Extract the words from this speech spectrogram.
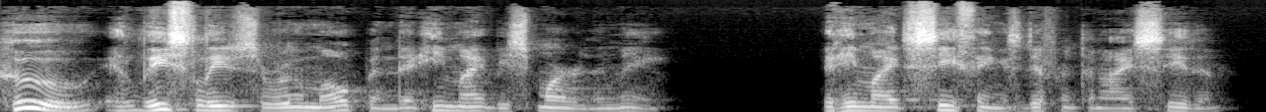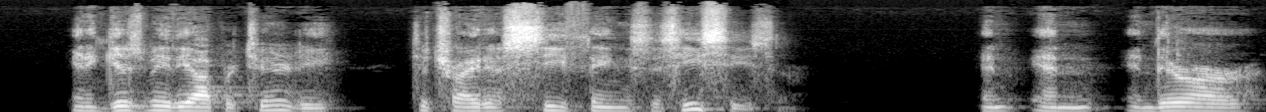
Who at least leaves the room open that he might be smarter than me, that he might see things different than I see them. And it gives me the opportunity to try to see things as he sees them. And, and, and there are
